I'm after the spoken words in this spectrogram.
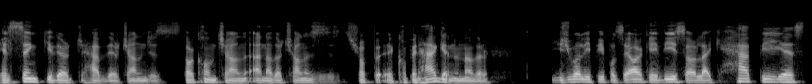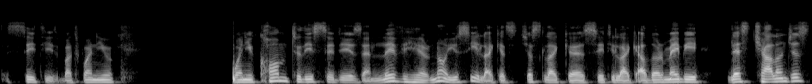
Helsinki, they have their challenges. Stockholm, challenge, another challenge is Shop, uh, Copenhagen, another. Usually, people say, okay, these are like happiest cities. But when you when you come to these cities and live here, no, you see, like it's just like a city like other, maybe less challenges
